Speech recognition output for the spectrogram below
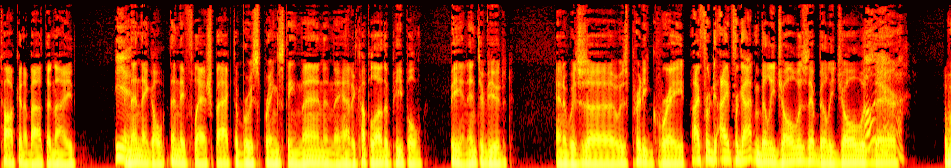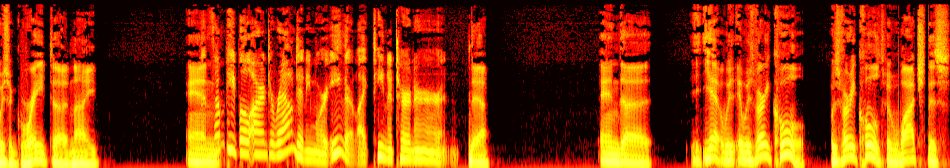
talking about the night. yeah. And then they go, then they flash back to Bruce Springsteen then, and they had a couple other people being interviewed. And it was, uh, it was pretty great. I for, I'd forgotten Billy Joel was there. Billy Joel was oh, there. yeah. It was a great, uh, night. But And some people aren't around anymore either, like Tina Turner and Yeah. And uh yeah, it was it was very cool. It was very cool to watch this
